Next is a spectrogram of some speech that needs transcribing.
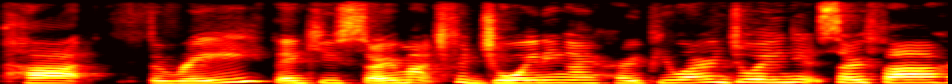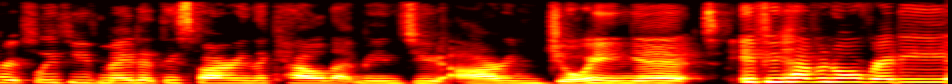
part three. Thank you so much for joining. I hope you are enjoying it so far. Hopefully, if you've made it this far in the CAL, that means you are enjoying it. If you haven't already,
